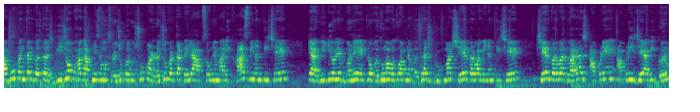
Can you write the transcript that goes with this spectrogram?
આ બુક અંતર્ગત જ બીજો ભાગ આપની સમક્ષ રજૂ કરું છું, પણ રજૂ કરતા પહેલાં આપ સૌને મારી ખાસ વિનંતી છે કે આ વિડીયોને બને એટલો વધુમાં વધુ આપના બધા જ ગ્રુપમાં શેર કરવા વિનંતી છે. શેર કરવા દ્વારા જ આપણે આપણી જે આવી ગર્વ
